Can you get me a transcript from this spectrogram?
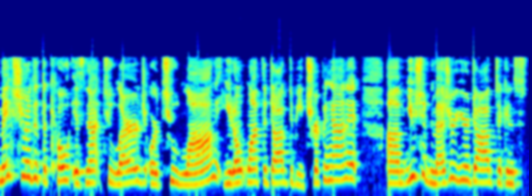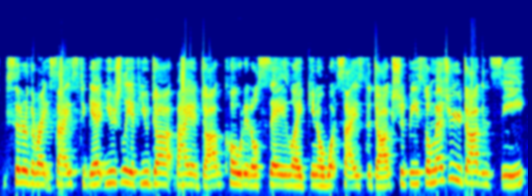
Make sure that the coat is not too large or too long. You don't want the dog to be tripping on it. Um, you should measure your dog to consider the right size to get. Usually if you buy a dog coat, it'll say like, you know, what size the dog should be. So measure your dog and see.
